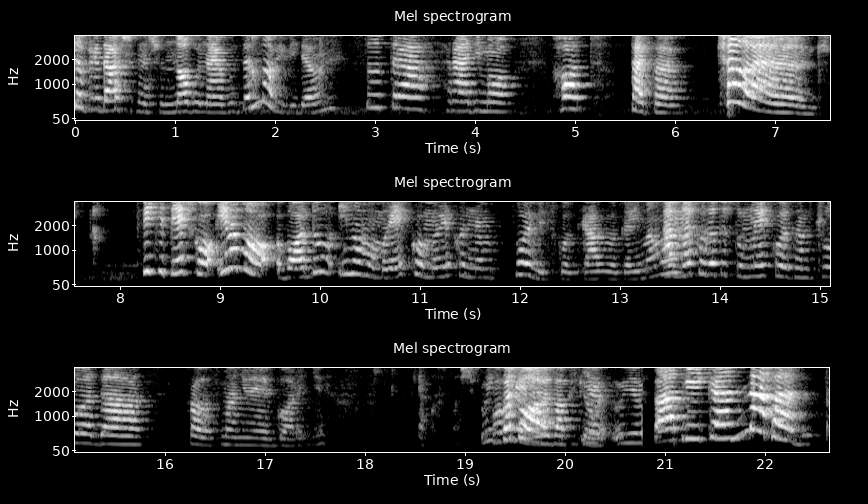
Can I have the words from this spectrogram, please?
dobrodošli u našu novu najavu za novi video. Sutra radimo Hot Pepper Challenge! Biće teško, imamo vodu, imamo mleko, mleko nam kojeg razloga imamo. A mleko zato što mleko sam čula da kao smanjuje gorenje. Jako se plašim. Pogotovo vrijeme. ove paprike ovdje. Paprika napad!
